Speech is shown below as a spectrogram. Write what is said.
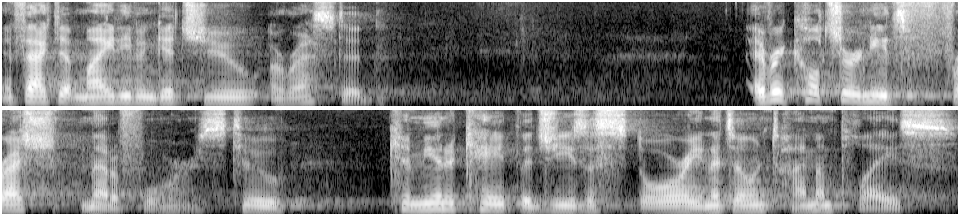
In fact, it might even get you arrested. Every culture needs fresh metaphors to communicate the Jesus story in its own time and place.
